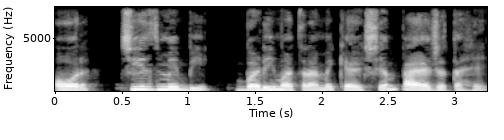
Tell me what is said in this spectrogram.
और चीज़ में भी बड़ी मात्रा में कैल्शियम पाया जाता है।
